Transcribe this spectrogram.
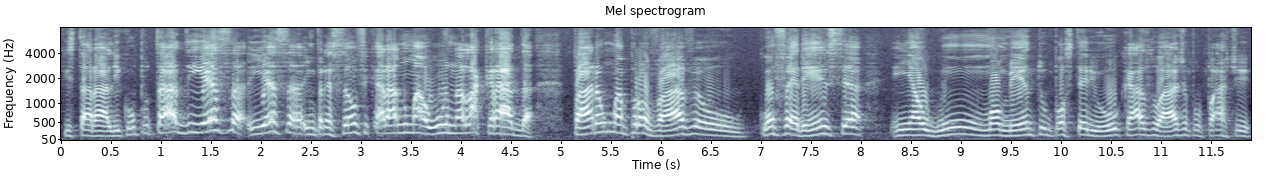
que estará ali computado e essa, e essa impressão ficará numa urna lacrada para uma provável conferência em algum momento posterior, caso haja por parte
